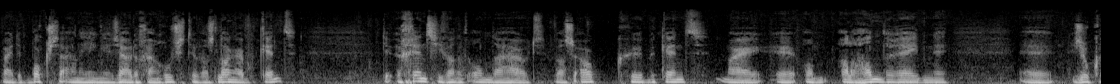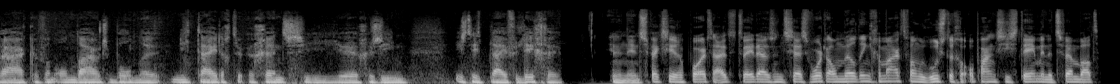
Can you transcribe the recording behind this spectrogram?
waar de boksen aan hingen zouden gaan roesten was langer bekend. De urgentie van het onderhoud was ook uh, bekend, maar uh, om allerhande redenen... Uh, zoekraken van onderhoudsbonnen, niet tijdig de urgentie gezien, is dit blijven liggen. In een inspectierapport uit 2006 wordt al melding gemaakt van roestige ophangsysteem in het zwembad. De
